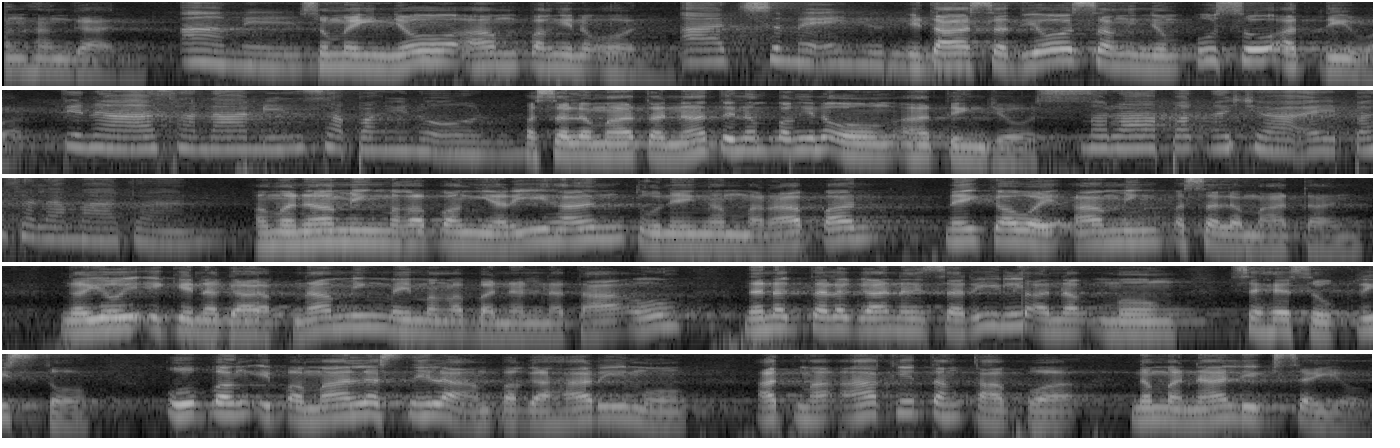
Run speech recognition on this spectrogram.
hanggan. Amen. Sumainyo ang Panginoon. At sumayin niyo rin. Itaas sa Diyos ang inyong puso at diwa. Tinaasa namin sa Panginoon. Pasalamatan natin ang Panginoong ating Diyos. Marapat na siya ay pasalamatan. Ama naming makapangyarihan, tunay ngang marapan na ikaw ay aming pasalamatan. Ngayoy ikinagak naming may mga banal na tao na nagtalaga ng sarili sa anak mong si Heso Kristo upang ipamalas nila ang paghahari mo at maakit ang kapwa na manalig sa iyo.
